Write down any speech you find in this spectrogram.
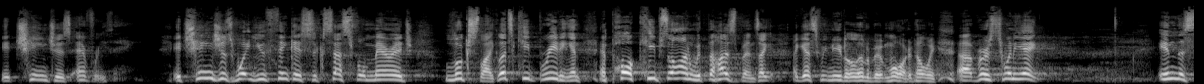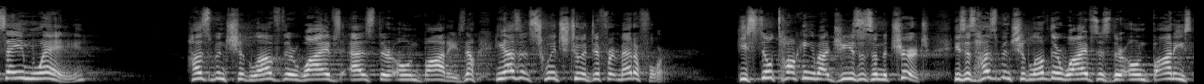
it changes everything. It changes what you think a successful marriage looks like. Let's keep reading. And, and Paul keeps on with the husbands. I, I, guess we need a little bit more, don't we? Uh, verse 28. In the same way, husbands should love their wives as their own bodies. Now, he hasn't switched to a different metaphor. He's still talking about Jesus and the church. He says husbands should love their wives as their own bodies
